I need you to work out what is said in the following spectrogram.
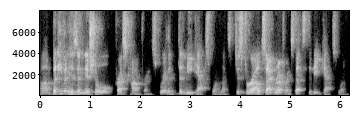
Um, but even his initial press conference, where the, the kneecaps one, that's just for outside reference, that's the kneecaps one.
